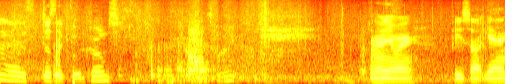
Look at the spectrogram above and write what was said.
Eh, it's just like food crumbs. Anyway, peace out, gang.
